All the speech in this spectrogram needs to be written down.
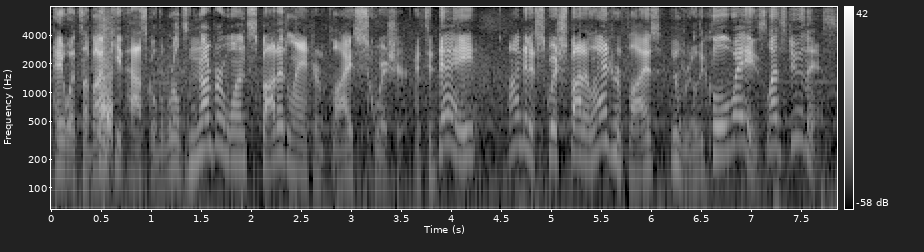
Hey, what's up? I'm Keith Haskel, the world's number one spotted lanternfly squisher. And today, I'm gonna squish spotted lanternflies in really cool ways. Let's do this.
